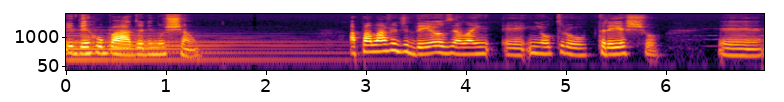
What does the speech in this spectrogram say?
e derrubado ele no chão. A palavra de Deus, ela é, em outro trecho, é,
